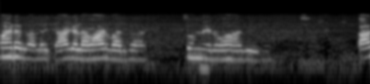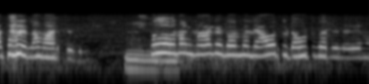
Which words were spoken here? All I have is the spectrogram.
ಮಾಡಲ್ವಾ? ಲೈಕ್ ಹಾಗೆಲ್ಲ ಮಾಡಬಾರ್ದು ಸುಮ್ಮನಿರು ಹಾಗೆ ಹೀಗೆ. ಆ ಥರ ಎಲ್ಲ ಮಾಡ್ತಿದ್ರು. ಸೊ ನಂಗೆ ಹಾಗಾಗಿ ಅವ್ರ ಮೇಲೆ ಯಾವತ್ತು ಡೌಟ್ ಬರ್ಲಿಲ್ಲ ಏನು.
